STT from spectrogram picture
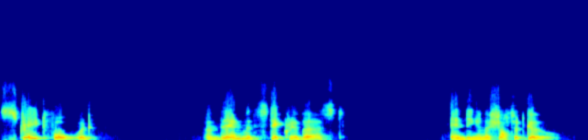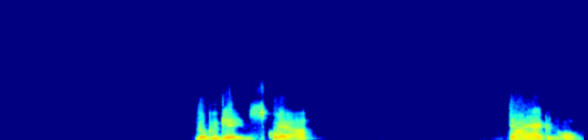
straight forward, and then with stick reversed, ending in a shot at goal. Look again, square, diagonal,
